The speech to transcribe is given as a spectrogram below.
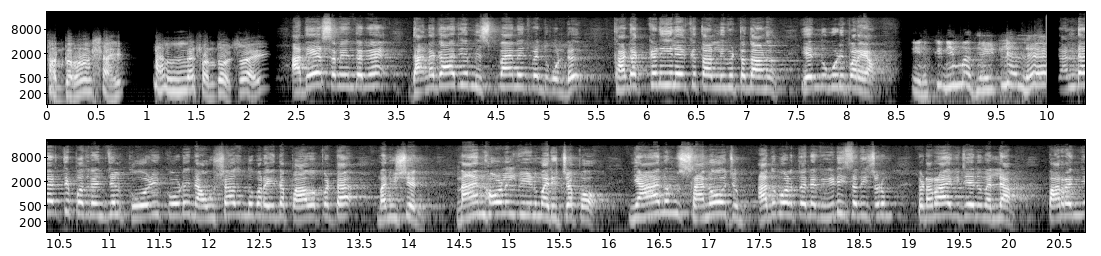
സന്തോഷായി നല്ല സന്തോഷമായി അതേസമയം തന്നെ ധനകാര്യ മിസ്മാനേജ്മെന്റ് കൊണ്ട് കടക്കണിയിലേക്ക് തള്ളിവിട്ടതാണ് എന്നുകൂടി പറയാം. രണ്ടായിരത്തി പതിനഞ്ചിൽ കോഴിക്കോട് നൌഷാദ് എന്ന് പറയുന്ന പാവപ്പെട്ട മനുഷ്യൻ മാൻഹോളിൽ വീണ് മരിച്ചപ്പോ ഞാനും സനോജും അതുപോലെ തന്നെ വി ഡി സതീശനും പിണറായി വിജയനും എല്ലാം പറഞ്ഞ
